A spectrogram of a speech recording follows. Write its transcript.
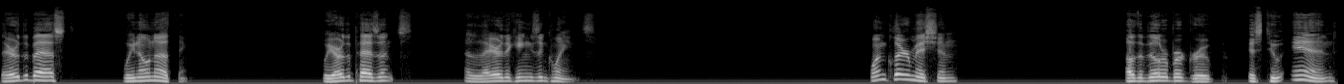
They're the best. We know nothing. We are the peasants. And they are the kings and queens. One clear mission of the Bilderberg Group is to end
